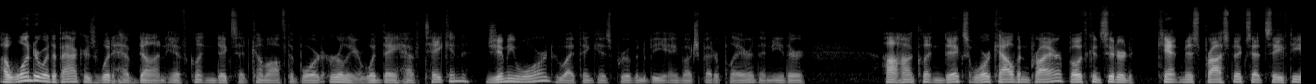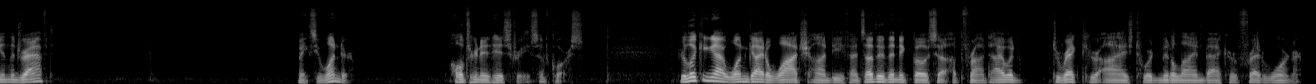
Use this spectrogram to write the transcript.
I wonder what the Packers would have done if Clinton Dix had come off the board earlier. Would they have taken Jimmy Ward, who I think has proven to be a much better player than either Ha Ha Clinton Dix or Calvin Pryor, both considered can't miss prospects at safety in the draft? Makes you wonder. Alternate histories, of course. If you're looking at one guy to watch on defense, other than Nick Bosa up front, I would direct your eyes toward middle linebacker Fred Warner.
